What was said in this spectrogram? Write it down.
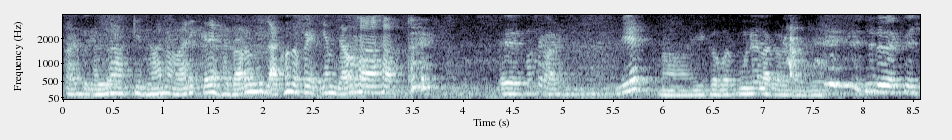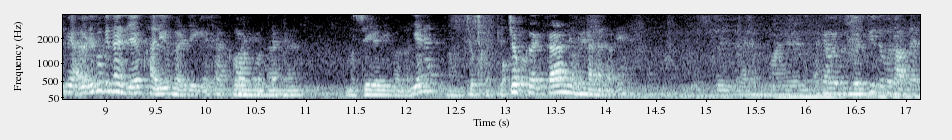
सारे खुद अल्लाह आपकी ज़ुबान हमारी करे। हज़ारों की लाखों दफे एटीएम जाओ। कौन सा कार्ड है? ये? हाँ ये कवर पुणे लगा हुआ है ये तो वैक्सीनेशन अभी देखो कितना जेब खाली भर जाएगी अच्छा कौन कौन सा है। उसी का ही वाला। ये हाँ, चुप करके चुप कर कर नहीं दिखाने अच्छा गलती तो बताता है।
